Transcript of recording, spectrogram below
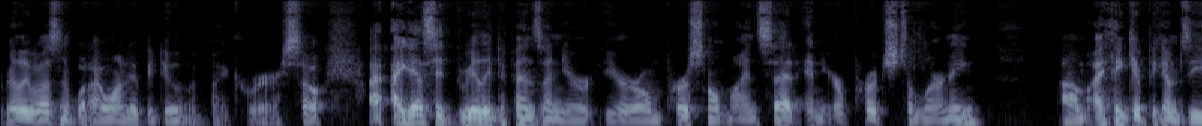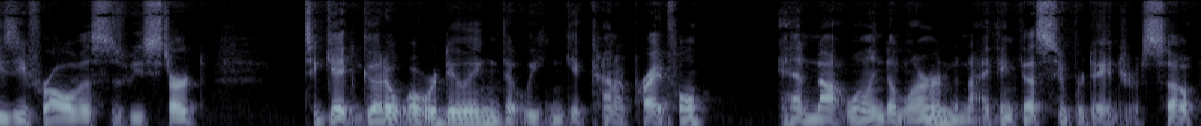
It really wasn't what I wanted to be doing with my career. So I, I guess it really depends on your your own personal mindset and your approach to learning. Um, I think it becomes easy for all of us as we start to get good at what we're doing that we can get kind of prideful and not willing to learn. And I think that's super dangerous. So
